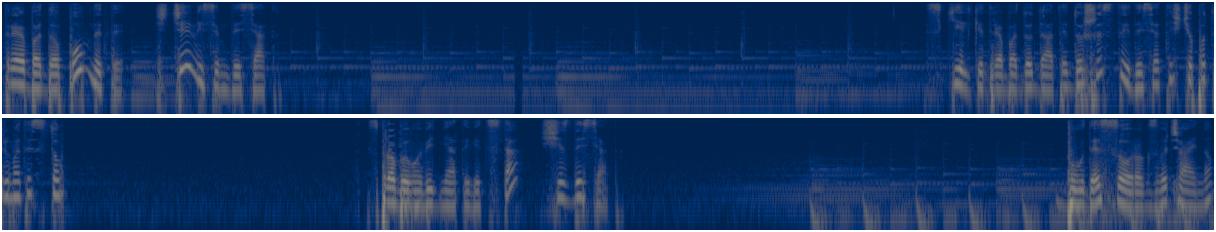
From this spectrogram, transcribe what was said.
треба доповнити ще 80. Скільки треба додати до 60, щоб отримати 100? Спробуємо відняти від 100 60. Буде 40, звичайно.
